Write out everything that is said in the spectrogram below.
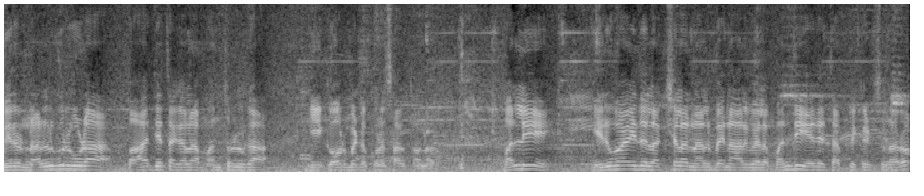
మీరు నలుగురు కూడా బాధ్యత గల మంత్రులుగా ఈ గవర్నమెంట్లో కొనసాగుతున్నారు మళ్ళీ ఇరవై ఐదు లక్షల నలభై నాలుగు వేల మంది ఏదైతే అప్లికెంట్స్ ఉన్నారో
